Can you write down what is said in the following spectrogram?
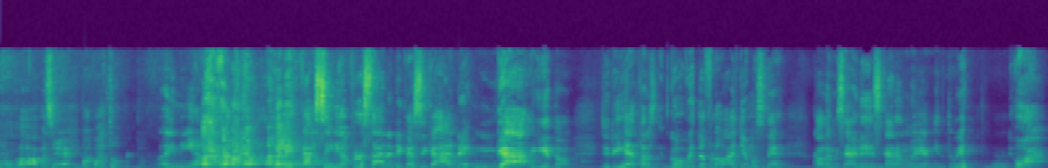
Oh, apa sih? Papa tuh ini ya namanya pilih kasih ya perusahaannya dikasih ke adek enggak gitu. Jadi ya terus go with the flow aja. Maksudnya kalau misalnya ada sekarang lo yang intuit wah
